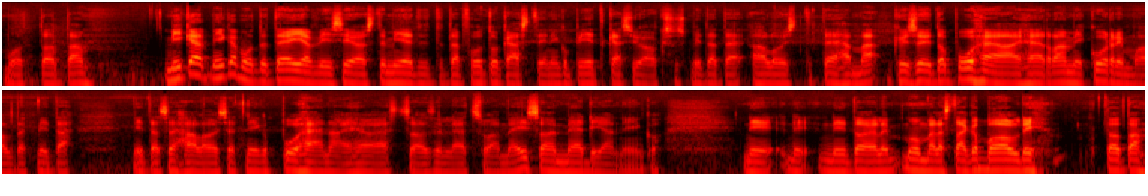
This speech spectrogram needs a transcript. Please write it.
Mutta tota, mikä, mikä muuten teidän visioista mietit tätä FutuCastia niin pitkässä juoksussa, mitä te haluaisitte tehdä? Mä kysyin tuon puheenaiheen Rami Kurimolta, että mitä, mitä se haluaisit niin puheenaihe ja se on silleen, että Suomen isoin media. Niin, kuin, niin, niin, niin toi oli mun mielestä aika boldi tota,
